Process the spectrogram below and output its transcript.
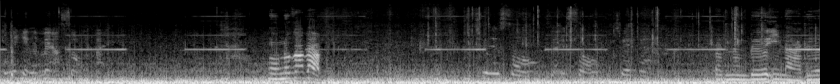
ก็ไม่เห็นแล้วแม่เอาซองไปหนูนึกว่าแบบช่วยซองใส่ซองช่วยงานแบบหนึ่งเด้ออีหลาเด้อ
